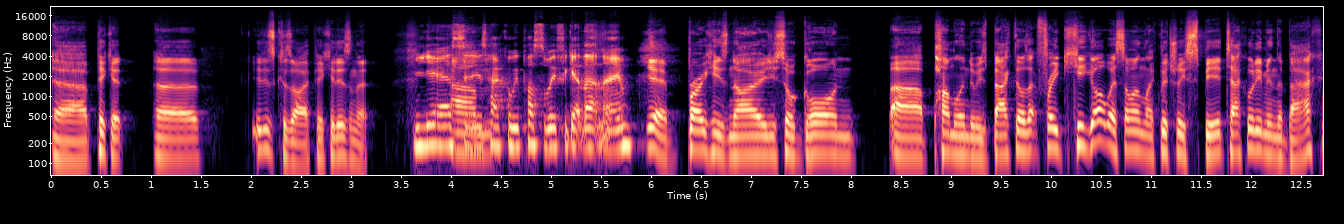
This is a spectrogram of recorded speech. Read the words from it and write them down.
uh, Pickett. Uh, it is Kysaiah Pickett, isn't it? Yes, um, it is. Um, How could we possibly forget that name? Yeah, broke his nose. You saw Gawn uh, pummel into his back. There was that free kick he got where someone like literally spear tackled him in the back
